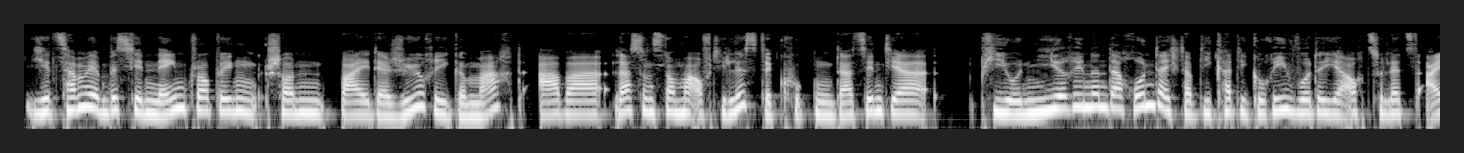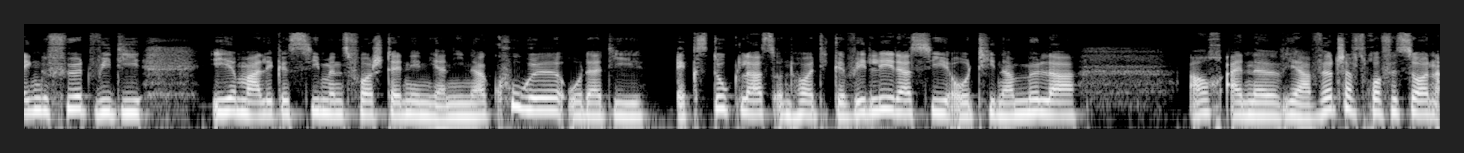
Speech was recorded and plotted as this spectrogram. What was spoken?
Jetzt haben wir ein bisschen Name-Dropping schon bei der Jury gemacht, aber lass uns noch mal auf die Liste gucken. Da sind ja Pionierinnen darunter. Ich glaube, die Kategorie wurde ja auch zuletzt eingeführt, wie die ehemalige Siemens-Vorständin Janina Kugel oder die Ex-Douglas und heutige Veleda-CEO Tina Müller. Auch eine ja, Wirtschaftsprofessorin,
